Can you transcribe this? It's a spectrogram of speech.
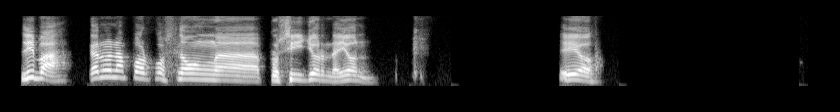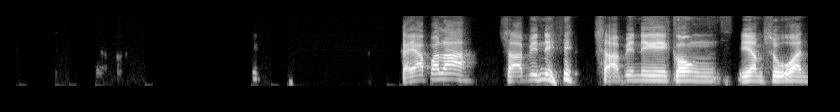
Di ba? Ganun ang purpose ng procedure na yon. Iyo. Kaya pala, sabi ni sabi ni Kong Yamsuan,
